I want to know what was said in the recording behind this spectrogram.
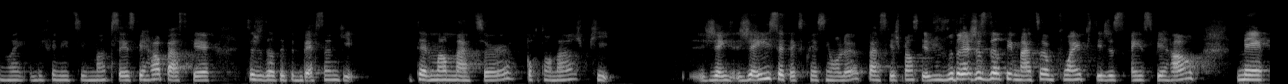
Oui, définitivement. c'est inspirant parce que, tu sais, je veux dire, tu es une personne qui est tellement mature pour ton âge. Puis j'ai eu cette expression-là parce que je pense que je voudrais juste dire t'es mature, point, puis t'es juste inspirante. Mais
